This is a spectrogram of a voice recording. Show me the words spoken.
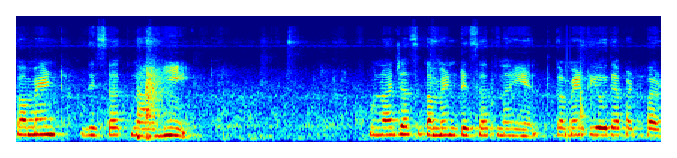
कमेंट दिसत नाही. कुणाच्याच कमेंट दिसत नाही आहेत कमेंट येऊ द्या पटपट.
